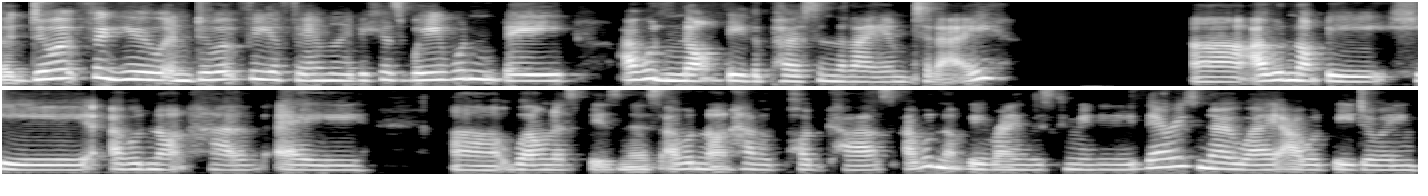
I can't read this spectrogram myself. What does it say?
but do it for you and do it for your family because we wouldn't be, I would not be the person that I am today. Uh, I would not be here. I would not have a uh, wellness business. I would not have a podcast. I would not be running this community. There is no way I would be doing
